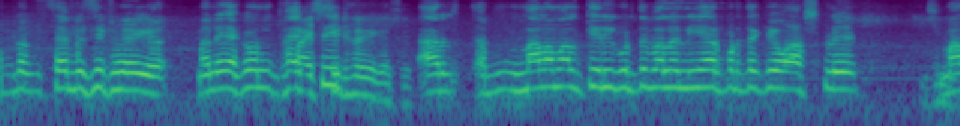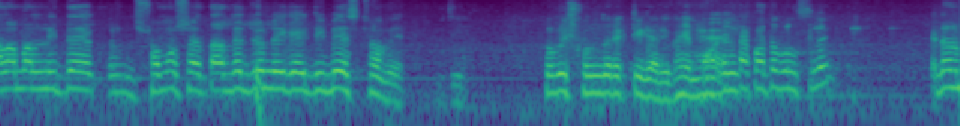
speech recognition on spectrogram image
আপনার সেভেন সিট হয়ে গেল মানে এখন ফাইভ সিট হয়ে গেছে। আর মালামাল ক্যারি করতে পর থেকে কেউ আসলে মালামাল নিতে সমস্যা তাদের জন্য এই গাড়িটি বেস্ট হবে। খুবই সুন্দর একটি গাড়ি। ভাই মডেলটা কত বলছিলেন? এটার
